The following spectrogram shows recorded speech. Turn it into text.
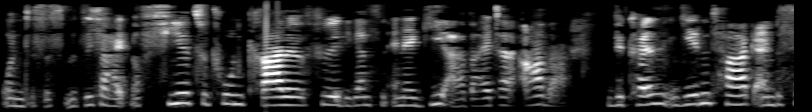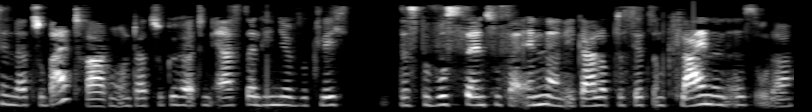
Und es ist mit Sicherheit noch viel zu tun, gerade für die ganzen Energiearbeiter, aber wir können jeden Tag ein bisschen dazu beitragen. Und dazu gehört in erster Linie wirklich das Bewusstsein zu verändern, egal ob das jetzt im Kleinen ist oder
